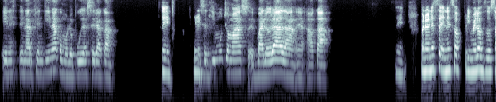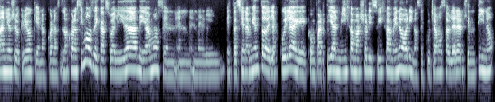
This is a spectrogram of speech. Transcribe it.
en, en, Argentina como lo pude hacer acá. sí. Me sentí mucho más valorada eh, Bueno, en, ese, en esos primeros dos años yo creo que nos, nos conocimos de casualidad, digamos, en, en, el estacionamiento de la escuela que compartían mi hija mayor y su hija menor y nos escuchamos hablar argentino.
